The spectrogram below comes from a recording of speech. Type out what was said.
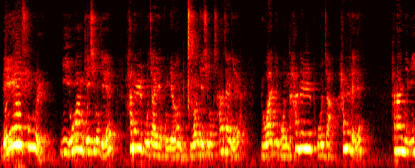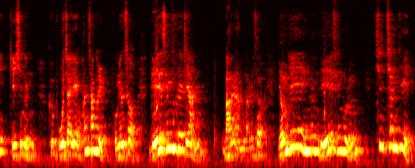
내 생물, 이 요한계시록의 하늘 보좌에 보면 요한계시록 4장에 요한이 본 하늘 보좌, 하늘에 하나님이 계시는 그 보좌의 환상을 보면서 내 생물에 대한 말을 합니다. 그래서 영계에 있는 내 생물은 신천지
